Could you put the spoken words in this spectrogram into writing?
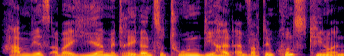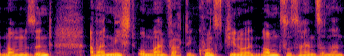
haben wir es aber hier mit Regeln zu tun, die halt einfach dem Kunstkino entnommen sind, aber nicht um einfach dem Kunstkino entnommen zu sein, sondern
